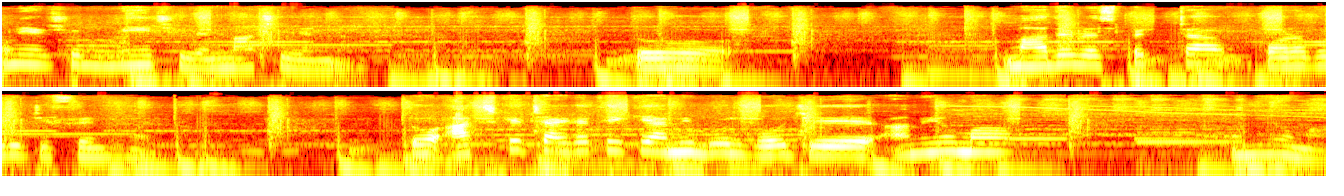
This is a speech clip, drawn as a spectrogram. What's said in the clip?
উনি একজন মেয়ে ছিলেন, মা ছিলেন না। তো মাদের রেসপেক্টটা বরাবরই ডিফারেন্ট হয়। তো আজকের জায়গা থেকে আমি বলব যে আমিও মা উনিও মা,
